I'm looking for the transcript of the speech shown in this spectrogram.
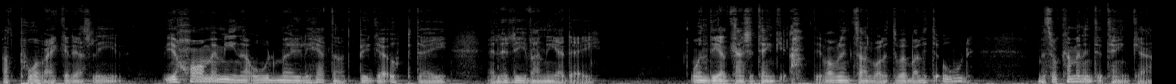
att påverka deras liv. Jag har med mina ord möjligheten att bygga upp dig eller riva ner dig. Och en del kanske tänker, ah, det var väl inte så allvarligt, det var bara lite ord. Men så kan man inte tänka.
